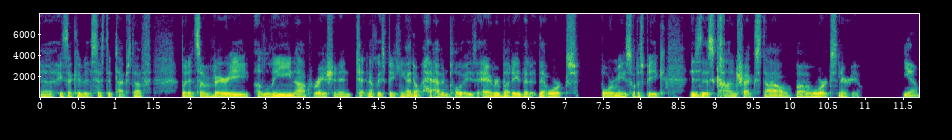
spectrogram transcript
uh, executive assistant type stuff. But it's a very a lean operation. And technically speaking, I don't have employees. Everybody that, that works for me, so to speak, is this contract style uh, work scenario. Yeah.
